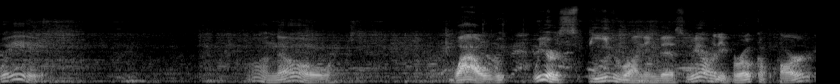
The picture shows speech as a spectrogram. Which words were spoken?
Wait. Oh no. Wow, we, we are speed running this. We already broke apart.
